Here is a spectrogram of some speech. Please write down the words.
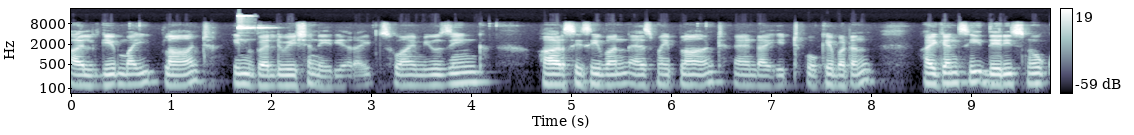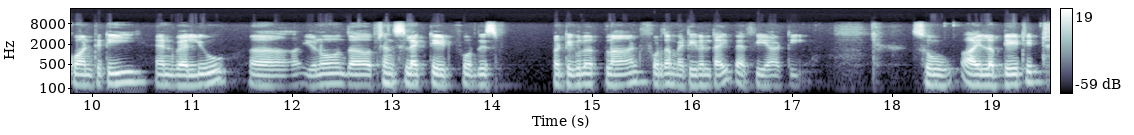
I'll give my plant in valuation area right? So I'm using RCC1 as my plant and I hit OK button. I can see there is no quantity and value uh, you know the option selected for this particular plant for the material type FERT so I'll update it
